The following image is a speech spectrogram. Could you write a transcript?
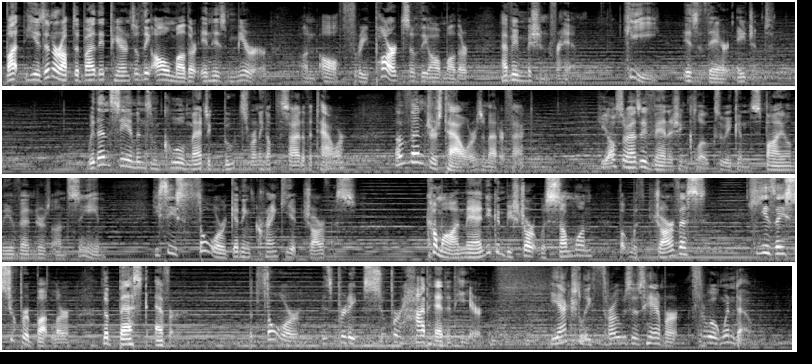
But he is interrupted by the appearance of the All Mother in his mirror, and all three parts of the All Mother have a mission for him. He is their agent. We then see him in some cool magic boots running up the side of a tower. Avengers Tower, as a matter of fact. He also has a vanishing cloak so he can spy on the Avengers unseen. He sees Thor getting cranky at Jarvis. Come on, man, you can be short with someone, but with Jarvis, he is a super butler, the best ever. But Thor is pretty super hot headed here. He actually throws his hammer through a window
